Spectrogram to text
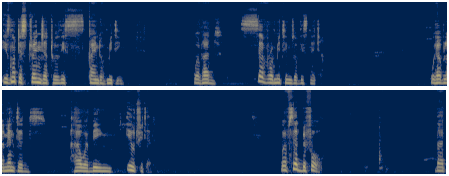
is not a stranger to this kind of meeting. We've had several meetings of this nature. We have lamented how we're being ill treated. We have said before that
